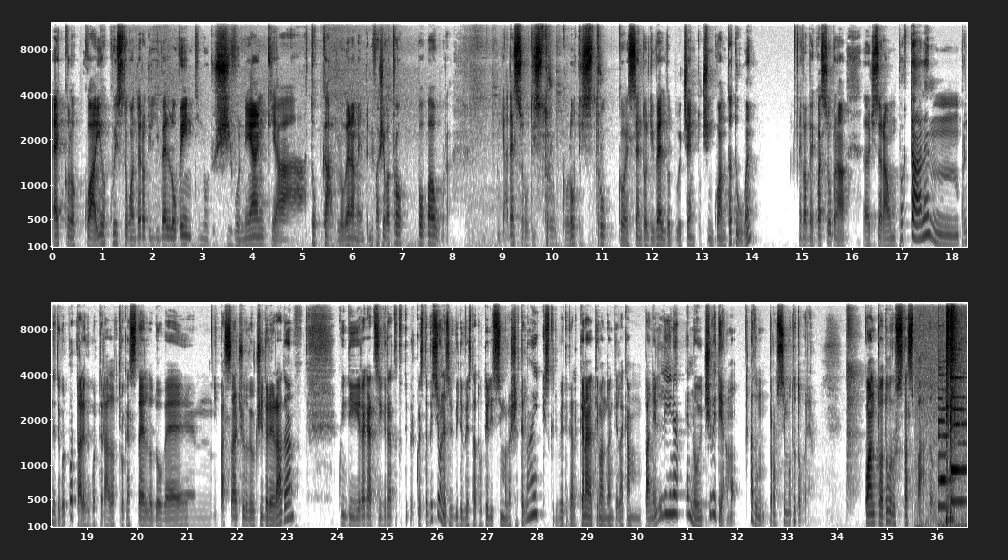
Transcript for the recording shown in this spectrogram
Eccolo qua, io questo quando ero di livello 20 non riuscivo neanche a toccarlo, veramente, mi faceva troppo paura. Quindi adesso lo distruggo, lo distruggo essendo livello 252. E vabbè, qua sopra eh, ci sarà un portale, mm, prendete quel portale vi porterà all'altro castello dove mm, il passaggio dove uccidere Radan. Quindi ragazzi grazie a tutti per questa visione, se il video vi è stato utilissimo lasciate like, iscrivetevi al canale attivando anche la campanellina e noi ci vediamo ad un prossimo tutorial. Quanto adoro sta spada!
